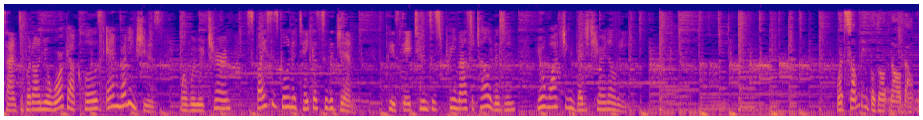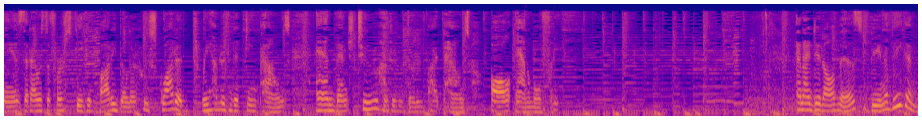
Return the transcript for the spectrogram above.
Time to put on your workout clothes and running shoes. When we return, Spice is going to take us to the gym. Please stay tuned to Supreme Master Television. You're watching Vegetarian Elite. What some people don't know about me is that I was the first vegan bodybuilder who squatted 315 pounds and benched 235 pounds, all animal free. And I did all this being a vegan.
